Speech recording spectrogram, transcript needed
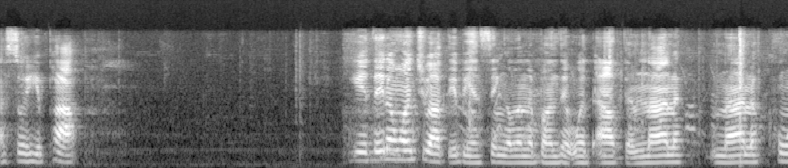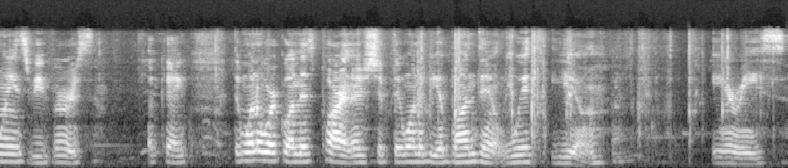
I saw you pop. Yeah, they don't want you out there being single and abundant without them. Nine nine of coins reverse. Okay. They want to work on this partnership. They want to be abundant with you. Aries.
